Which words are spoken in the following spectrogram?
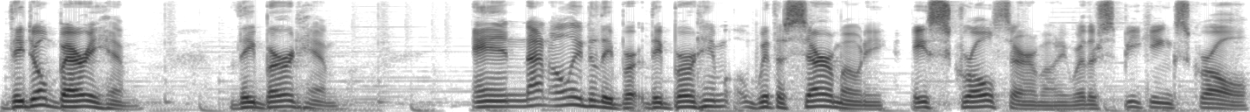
They don't bury him; they burn him. And not only do they they burn him with a ceremony, a Skrull ceremony, where they're speaking Skrull.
